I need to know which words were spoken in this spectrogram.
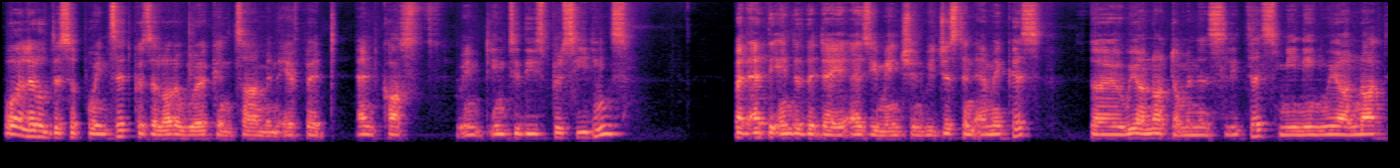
well, a little disappointed because a lot of work and time and effort and costs went into these proceedings. But at the end of the day, as you mentioned, we're just an amicus. So we are not dominus litis, meaning we are not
